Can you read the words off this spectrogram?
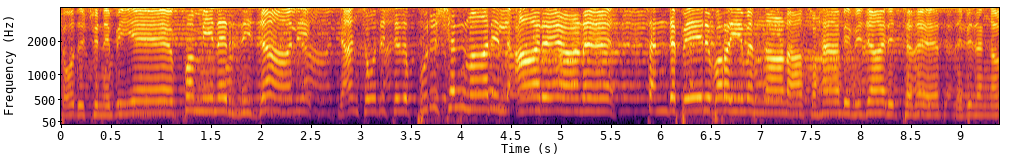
ചോദിച്ചു നബിയേ റിജാലി ഞാൻ ചോദിച്ചത് പുരുഷന്മാരിൽ ആരെയാണ്? തന്റെ പേര് പറയുമെന്നാണ് ആ സുഹാബി വിചാരിച്ചത്. നബി തങ്ങൾ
